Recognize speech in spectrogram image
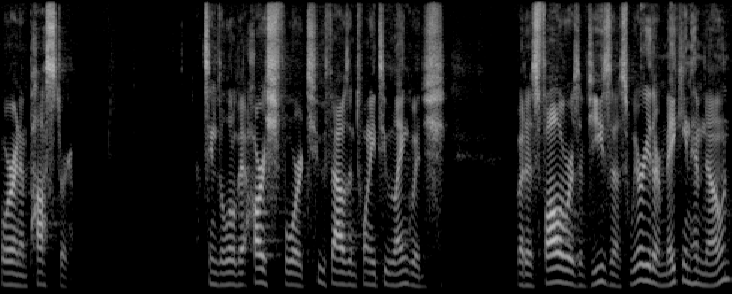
or an impostor. That seems a little bit harsh for 2022 language. But as followers of Jesus, we are either making him known,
